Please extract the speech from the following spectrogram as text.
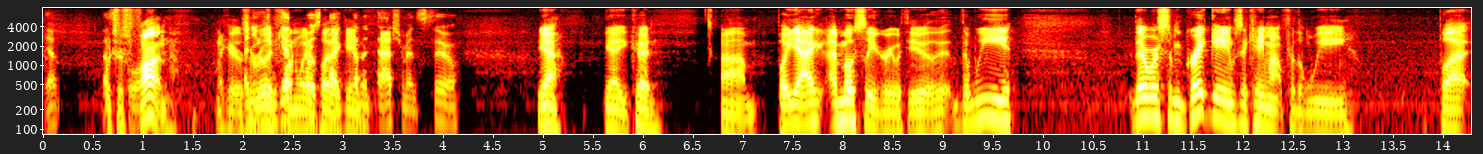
Yep. which was cool. fun. Like it was And a really fun way to play that game. attachments too. Yeah, yeah, you could. Um, but yeah, I, I mostly agree with you. The, the Wii, there were some great games that came out for the Wii, but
